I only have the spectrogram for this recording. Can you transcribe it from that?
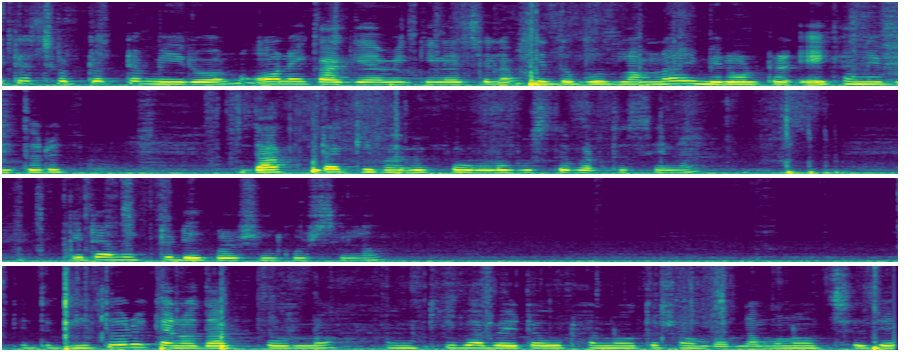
এটা ছোট্ট একটা মিরর অনেক আগে আমি কিনেছিলাম, কিন্তু বুঝলাম না এই মিররটার এখানে ভিতরে দাগটা কীভাবে পড়ল বুঝতে পারতেছি না। এটা আমি একটু ডেকোরেশন করছিলাম। কিন্তু ভিতরে কেন দাগ পড়ল? কীভাবে এটা উঠানো তো সম্ভব না। মনে হচ্ছে যে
